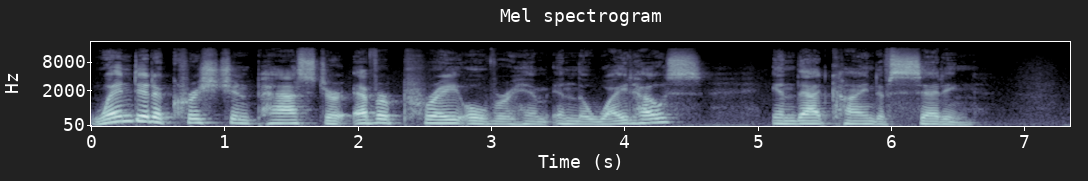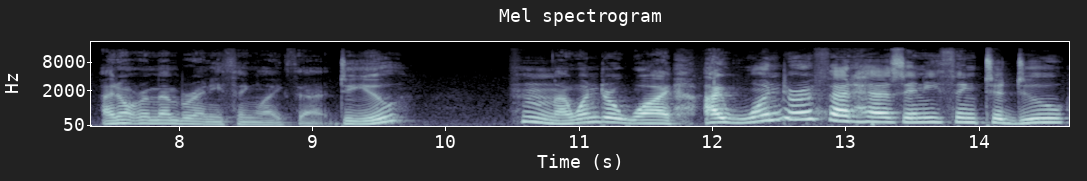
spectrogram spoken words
when did a Christian pastor ever pray over him in the White House in that kind of setting? I don't remember anything like that. Do you? Hmm, I wonder why. I wonder if that has anything to do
